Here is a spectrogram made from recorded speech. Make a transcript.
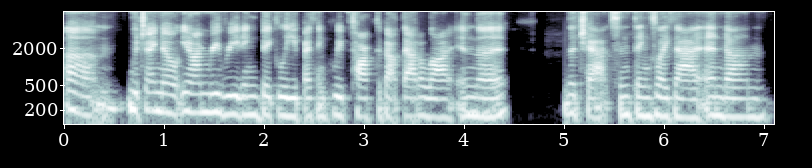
Um, which i know you know i'm rereading big leap. I think we've talked about that a lot in the the chats and things like that. And um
